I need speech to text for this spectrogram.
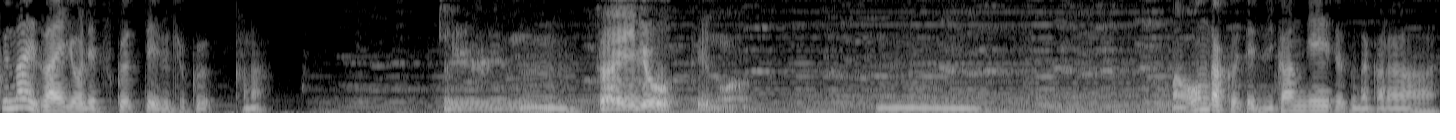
少ない材料で作っている曲かな。えうーん。材料っていうのは？うーん。まあ音楽って時間芸術だから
